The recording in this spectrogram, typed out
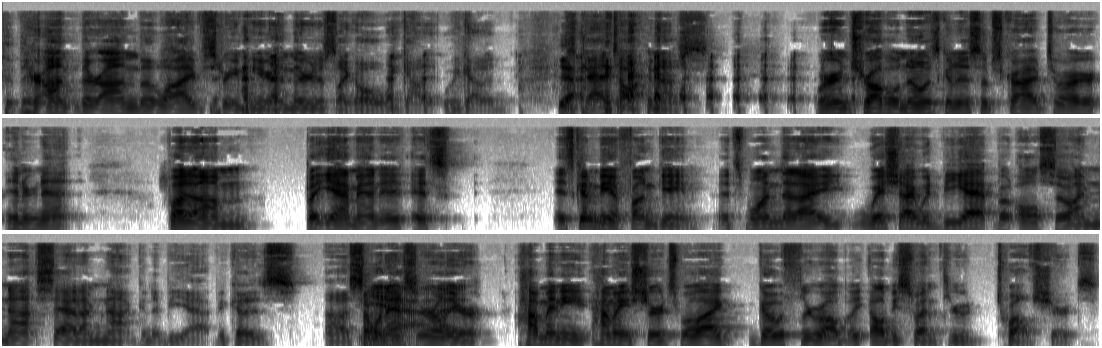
they're on they're on the live stream here and they're just like, oh, we got it, we got it. He's yeah. bad talking us. We're in trouble. No one's gonna subscribe to our internet. But um, but yeah, man, it, it's it's gonna be a fun game. It's one that I wish I would be at, but also I'm not sad I'm not gonna be at because uh, someone yeah, asked earlier I... how many how many shirts will I go through? I'll be I'll be sweating through twelve shirts.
